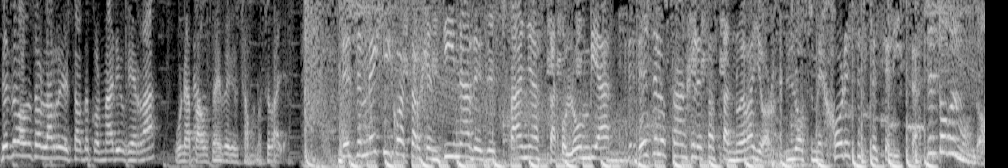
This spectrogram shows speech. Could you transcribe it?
De eso vamos a hablar regresando con Mario Guerra. Una pausa y regresamos, no se vayan. Desde México hasta Argentina, desde España hasta Colombia, desde Los Ángeles hasta Nueva York, los mejores especialistas de todo el mundo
